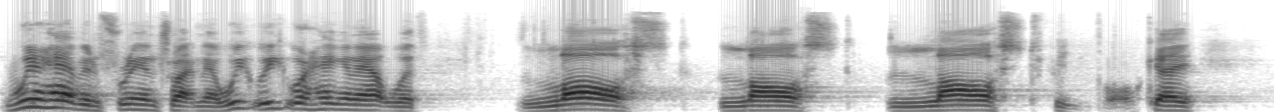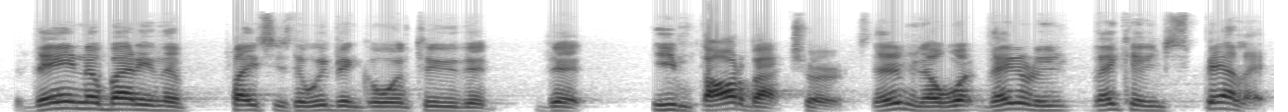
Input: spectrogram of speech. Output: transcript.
we're having friends right now. We, we, we're hanging out with lost, lost, lost people. Okay, there ain't nobody in the places that we've been going to that that even thought about church. They don't even know what they don't. Even, they can't even spell it,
